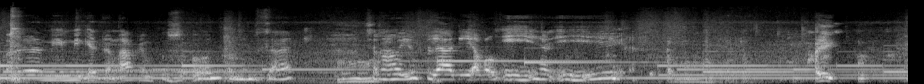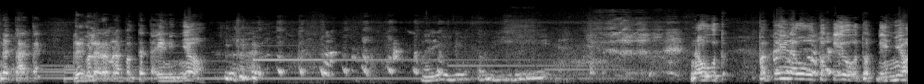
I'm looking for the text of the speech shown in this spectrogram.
Para mimigat ang aking pusoon paminsan. Saka yung lagi akong ihi ng ihi. Ay, natata regular naman ang pagtatain ninyo. Malilit ang ihi. Nauutot. Pag kayo nauutot, iuutot ninyo.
